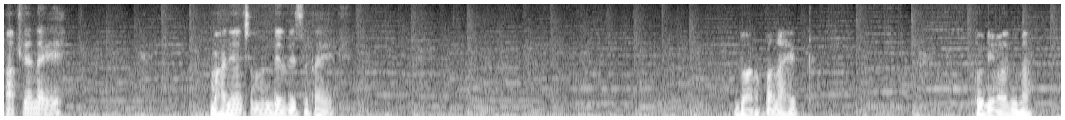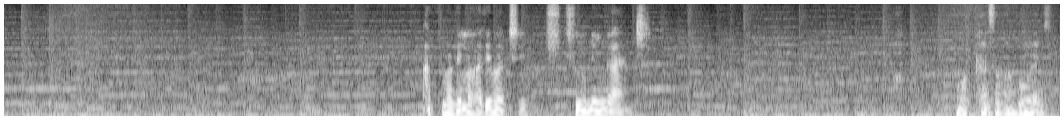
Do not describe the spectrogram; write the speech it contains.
आपल्याला हे महादेवाचे मंदिर दिसत आहे. द्वारपाल आहेत. दोन्ही बाजूला. आतमध्ये महादेवाची शिवलिंग आहे. मोठासा बाबू आहे.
